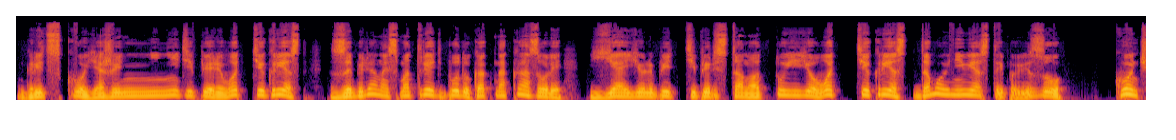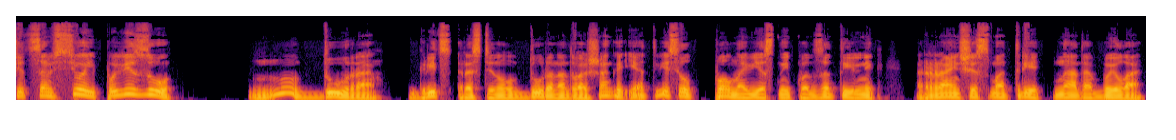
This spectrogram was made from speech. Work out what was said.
«Грицко, я же не, не теперь, вот те крест, за Беляной смотреть буду, как наказывали, я ее любить теперь стану, одну ее, вот те крест, домой невестой повезу!» Кончится все и повезу. Ну, дура. Гриц растянул дура на два шага и отвесил полновесный подзатыльник. «Раньше смотреть надо было»,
